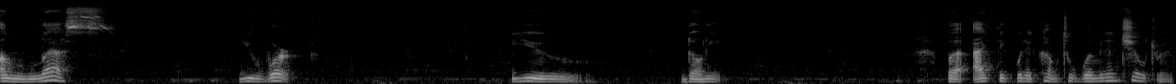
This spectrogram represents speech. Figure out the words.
unless you work, you don't eat. But I think when it comes to women and children,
